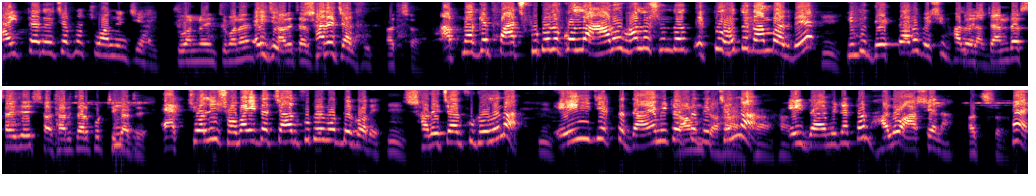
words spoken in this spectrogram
হাইটটা রয়েছে আপনার চুয়ান্ন ইঞ্চি হাইট চুয়ান্ন ইঞ্চি মানে? ফুট। আচ্ছা। আপনাকে পাঁচ ফুটেরও করলে আরও ভালো সুন্দর একটু হয়তো দাম বাড়বে। কিন্তু দেখতে আরও বেশি ভালো লাগে। স্ট্যান্ডার্ড সাইজে সাড়ে চার ফুট ঠিক আছে? অ্যাকচুয়ালি সবাই এটা চার ফুটের মধ্যে করে। হুম। সাড়ে চার ফুট হলে না এই যে একটা ডায়ামিটারটা দেখছেন হ্যাঁ, না হ্যাঁ, হ্যাঁ। এই ডায়ামিটারটা ভালো আসে না। আচ্ছা। হ্যাঁ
